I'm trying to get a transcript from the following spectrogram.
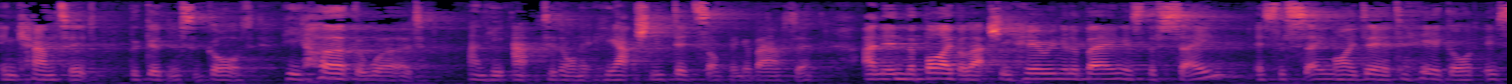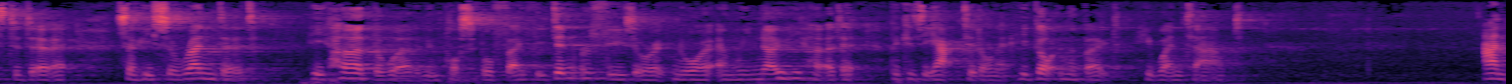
encountered the goodness of God. He heard the word and he acted on it. He actually did something about it. And in the Bible, actually, hearing and obeying is the same. It's the same idea. To hear God is to do it. So he surrendered. He heard the word of impossible faith. He didn't refuse or ignore it. And we know he heard it because he acted on it. He got in the boat. He went out. And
